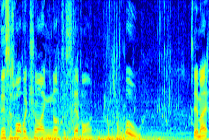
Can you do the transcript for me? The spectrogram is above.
This is what we're trying not to step on. Whoa. So yeah, mate.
